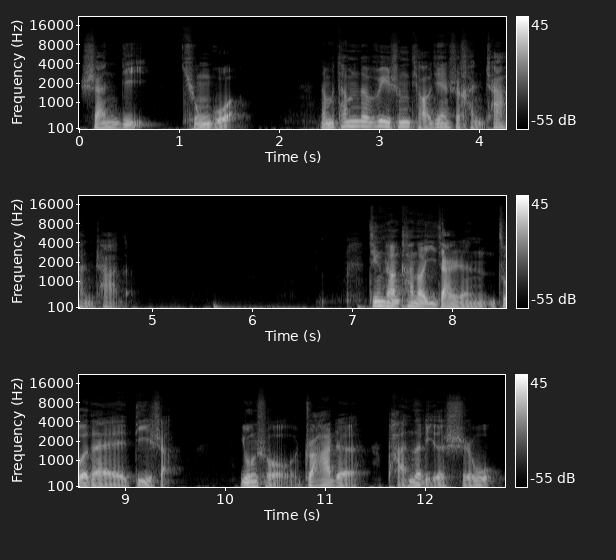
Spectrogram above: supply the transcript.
山地穷国，那么他们的卫生条件是很差很差的，经常看到一家人坐在地上，用手抓着盘子里的食物，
